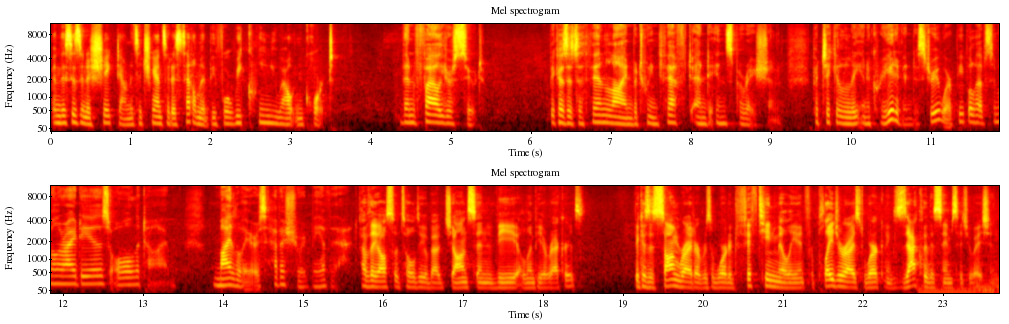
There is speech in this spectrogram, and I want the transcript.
And this isn't a shakedown, it's a chance at a settlement before we clean you out in court. Then file your suit, because it's a thin line between theft and inspiration, particularly in a creative industry where people have similar ideas all the time. My lawyers have assured me of that. Have they also told you about Johnson v. Olympia Records? Because a songwriter was awarded 15 million for plagiarized work in exactly the same situation.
